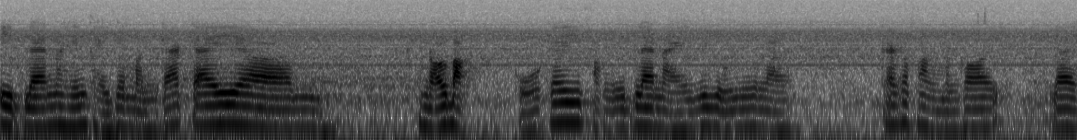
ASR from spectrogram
ePlan nó hiển thị cho mình các cái uh, nổi bật của cái phần ePlan này. Ví dụ như là các cái phần mình coi đây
